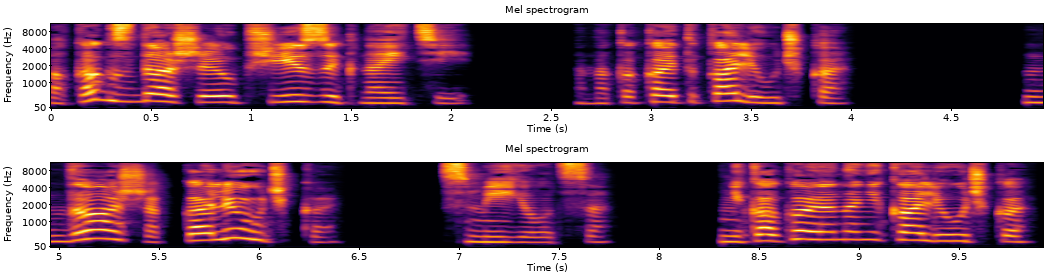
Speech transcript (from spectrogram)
«А как с Дашей общий язык найти? Она какая-то колючка». «Даша, колючка!» — смеется. «Никакая она не колючка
